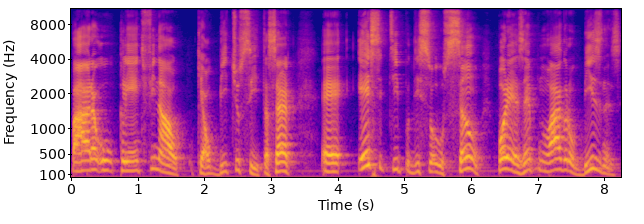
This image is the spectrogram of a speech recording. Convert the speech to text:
para o cliente final, que é o B2C, tá certo? É, esse tipo de solução, por exemplo, no agrobusiness,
